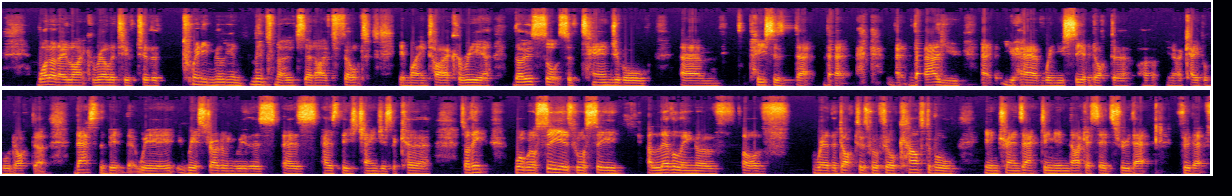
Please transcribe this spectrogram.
What are they like relative to the 20 million lymph nodes that I've felt in my entire career. Those sorts of tangible um, pieces that that that value that you have when you see a doctor, uh, you know, a capable doctor. That's the bit that we're we're struggling with as as as these changes occur. So I think what we'll see is we'll see a leveling of of where the doctors will feel comfortable in transacting in, like I said, through that through that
